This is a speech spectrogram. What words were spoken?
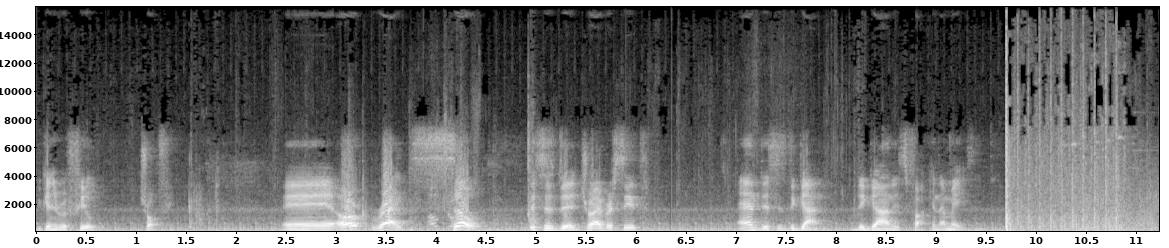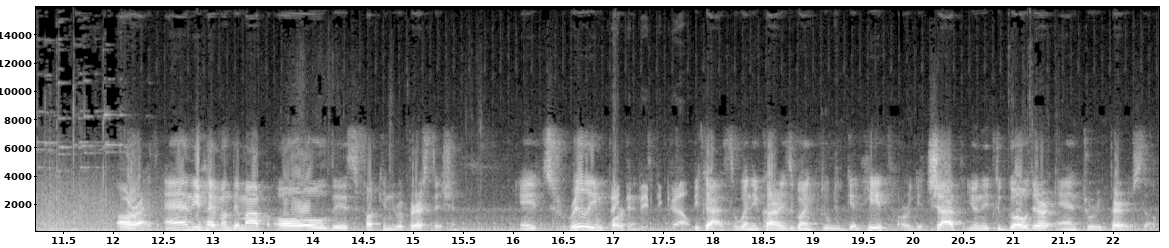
you can refill trophy. Uh, all right. So this is the driver seat, and this is the gun. The gun is fucking amazing. Alright, and you have on the map all this fucking repair station. It's really important because when your car is going to get hit or get shot, you need to go there and to repair yourself.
